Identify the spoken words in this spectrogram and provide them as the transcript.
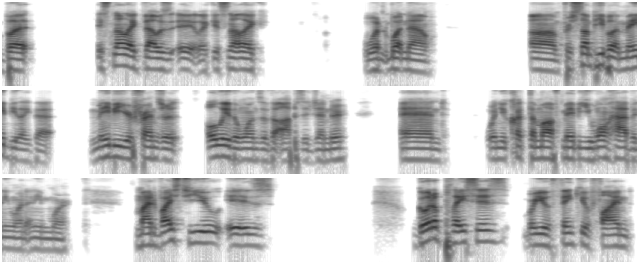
but it's not like that was it. Like, it's not like what what now? Um, for some people, it may be like that. Maybe your friends are only the ones of the opposite gender, and when you cut them off, maybe you won't have anyone anymore. My advice to you is go to places where you think you'll find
